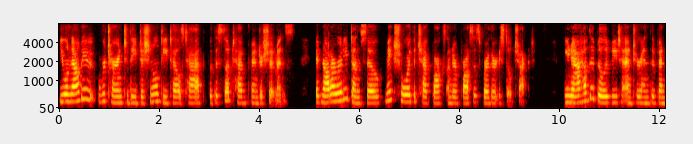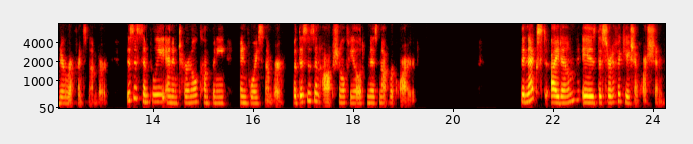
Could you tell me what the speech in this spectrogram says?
You will now be returned to the Additional Details tab with the sub-tab Vendor Shipments. If not already done so, make sure the checkbox under Process Further is still checked. You now have the ability to enter in the vendor reference number. This is simply an internal company invoice number, but this is an optional field and is not required. The next item is the certification question.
